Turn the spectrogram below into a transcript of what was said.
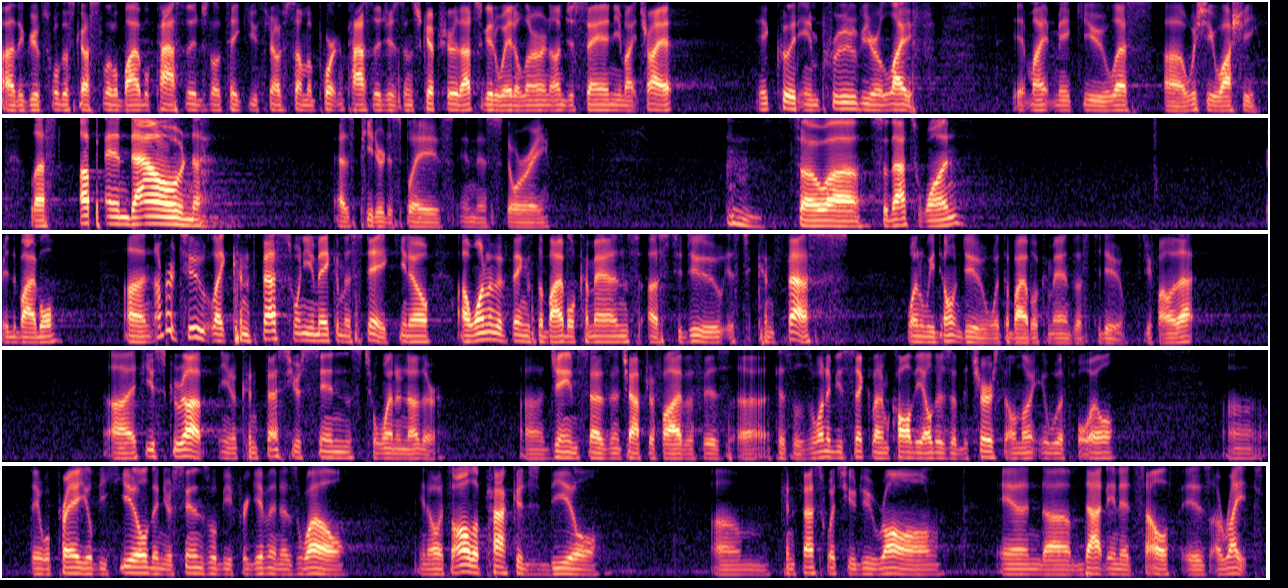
Uh, the groups will discuss a little Bible passage. They'll take you through some important passages in Scripture. That's a good way to learn. I'm just saying you might try it. It could improve your life. It might make you less uh, wishy washy, less up and down, as Peter displays in this story. so, uh, so that's one. Read the Bible. Uh, number two, like confess when you make a mistake. You know, uh, one of the things the Bible commands us to do is to confess when we don't do what the Bible commands us to do. Did you follow that? Uh, if you screw up, you know, confess your sins to one another. Uh, James says in chapter 5 of his uh, epistles, One of you sick, let him call the elders of the church. They'll anoint you with oil. Uh, they will pray, you'll be healed, and your sins will be forgiven as well. You know, it's all a package deal. Um, confess what you do wrong, and um, that in itself is a right.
